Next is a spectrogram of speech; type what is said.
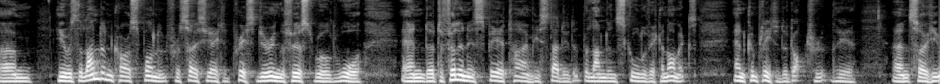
Um, he was the London correspondent for Associated Press during the First World War, and uh, to fill in his spare time, he studied at the London School of Economics and completed a doctorate there. And so he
